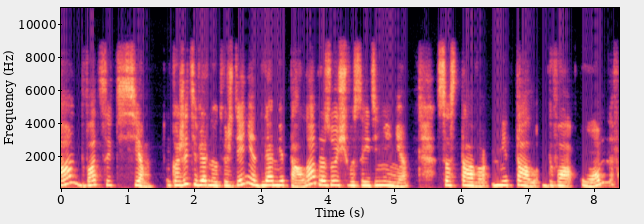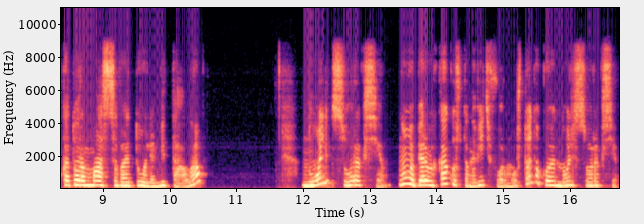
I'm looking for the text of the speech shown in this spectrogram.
А27. Укажите верное утверждение для металла, образующего соединение состава металл-2О, в котором массовая доля металла 0,47. Ну, во-первых, как установить формулу? Что такое 0,47?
